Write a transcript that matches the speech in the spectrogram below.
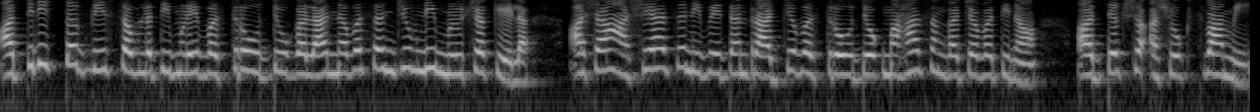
अतिरिक्त वीज सवलतीमुळे वस्त्र उद्योगाला नवसंजीवनी मिळू शकेल अशा आशयाचं निवेदन राज्य वस्त्र उद्योग महासंघाच्या वतीनं अध्यक्ष अशोक स्वामी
